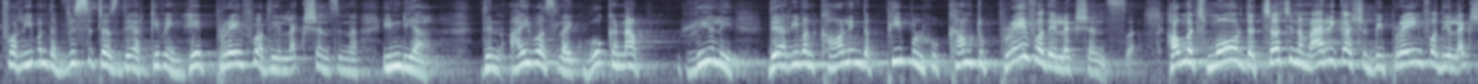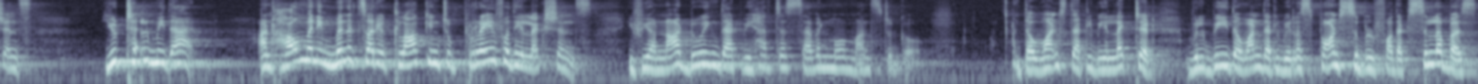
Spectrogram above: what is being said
for even the visitors they are giving, hey, pray for the elections in uh, India. Then I was like woken up. Really, they are even calling the people who come to pray for the elections. How much more the church in America should be praying for the elections? You tell me that. And how many minutes are you clocking to pray for the elections? If you are not doing that, we have just seven more months to go. The ones that will be elected will be the one that will be responsible for that syllabus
